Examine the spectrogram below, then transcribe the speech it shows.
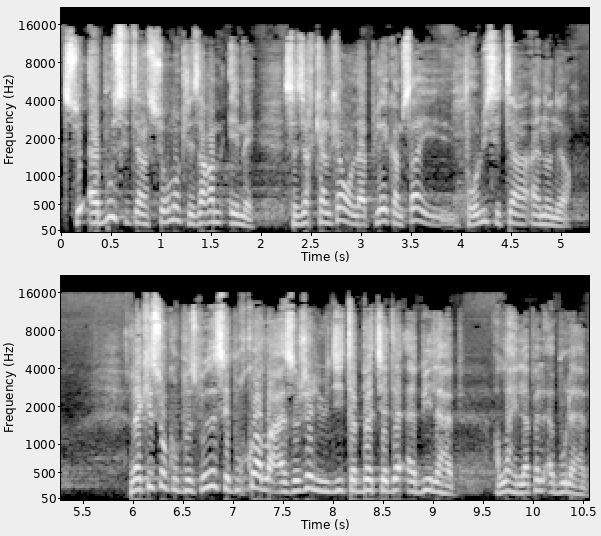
Ce Abu, c'était un surnom que les Arabes aimaient. C'est-à-dire quelqu'un, on l'appelait comme ça, et pour lui, c'était un honneur. La question qu'on peut se poser, c'est pourquoi Allah Azzawajal lui dit Tabbat yada Abi Lahab. Allah, il l'appelle Abu Lahab.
